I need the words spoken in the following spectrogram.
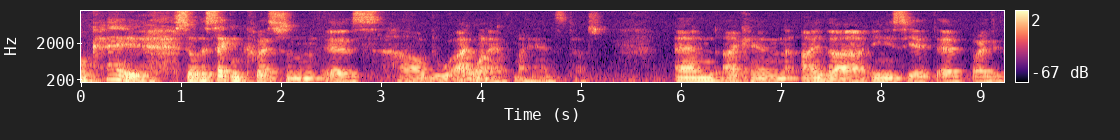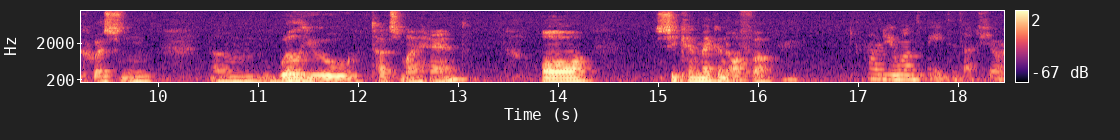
Okay, so the second question is how do I want to have my hands touched? And I can either initiate that by the question, um, will you touch my hand? Or she can make an offer. How do you want me to touch your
